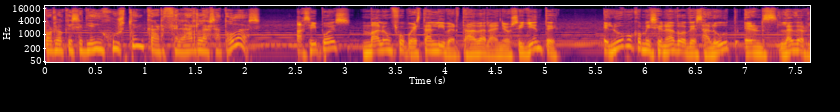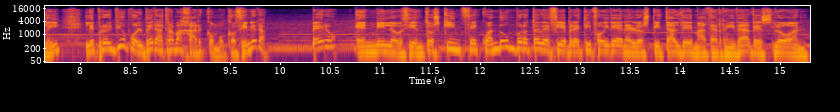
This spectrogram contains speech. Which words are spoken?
por lo que sería injusto encarcelarlas a todas. Así pues, Malone fue puesta en libertad al año siguiente. El nuevo comisionado de salud, Ernst Leatherly, le prohibió volver a trabajar como cocinera. Pero en 1915, cuando un brote de fiebre tifoidea en el hospital de maternidad de Sloan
